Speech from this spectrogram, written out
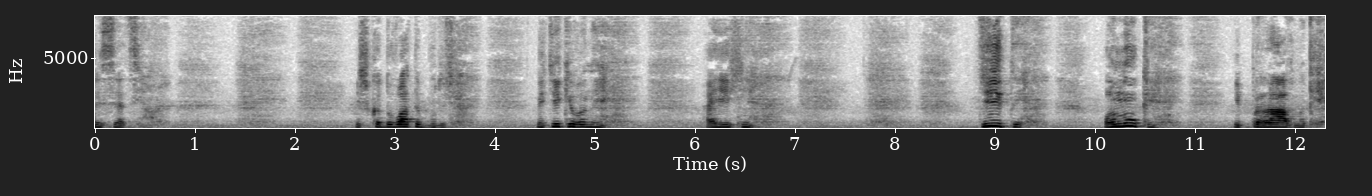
Шістдесят сім. І шкодувати будуть не тільки вони, а їхні діти, онуки і правнуки.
